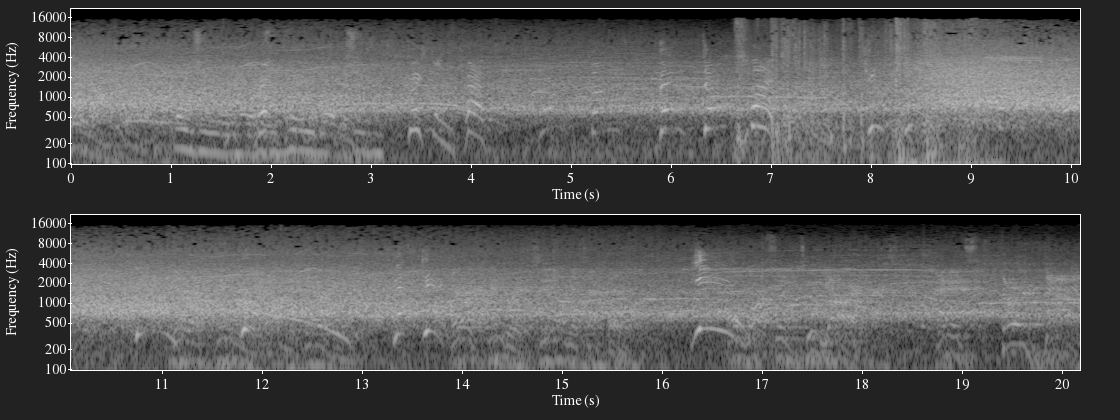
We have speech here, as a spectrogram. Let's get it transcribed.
Thanks, man. Thanks for playing that decision. Christian, Travis. They don't Five. keep playing. Let's get it. Eric Kendricks in on the tackle. A Yeah. loss of two yards. And it's third down.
